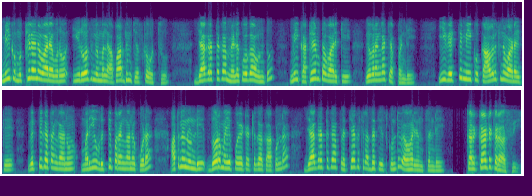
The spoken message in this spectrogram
మీకు ముఖ్యులైన వారెవరో ఈ రోజు మిమ్మల్ని అపార్థం చేసుకోవచ్చు. జాగ్రత్తగా మెలకువగా ఉంటూ మీ కథ ఏమిటో వారికి వివరంగా చెప్పండి. ఈ వ్యక్తి మీకు కావలసిన వాడైతే వ్యక్తిగతంగానూ మరియు వృత్తిపరంగానూ కూడా అతని నుండి దూరం అయిపోయేటట్లుగా కాకుండా జాగ్రత్తగా ప్రత్యేక శ్రద్ధ తీసుకుంటూ వ్యవహరించండి. కర్కాటక రాశి.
